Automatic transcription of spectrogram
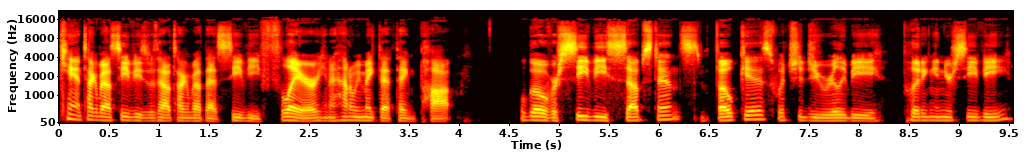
Can't talk about CVs without talking about that CV flair. You know, how do we make that thing pop? We'll go over CV substance, focus. What should you really be putting in your CV?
